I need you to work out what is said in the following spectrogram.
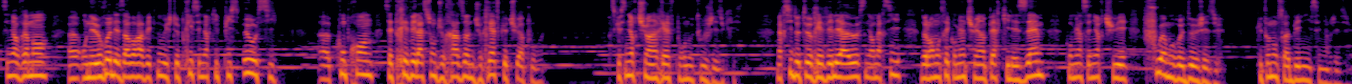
Seigneur, vraiment, euh, on est heureux de les avoir avec nous et je te prie, Seigneur, qu'ils puissent eux aussi euh, comprendre cette révélation du razon, du rêve que tu as pour eux. Parce que Seigneur, tu as un rêve pour nous tous, Jésus-Christ. Merci de te révéler à eux, Seigneur. Merci de leur montrer combien tu es un Père qui les aime, combien, Seigneur, tu es fou amoureux d'eux, Jésus. Que ton nom soit béni, Seigneur Jésus.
